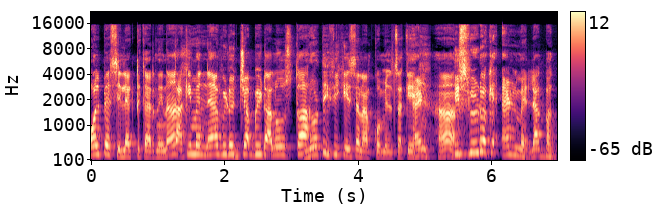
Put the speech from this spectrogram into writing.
ऑल पे सिलेक्ट कर देना ताकि मैं नया वीडियो जब भी डालू उसका नोटिफिकेशन आपको मिल सके। एंड हाँ। इस वीडियो के एंड में लगभग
